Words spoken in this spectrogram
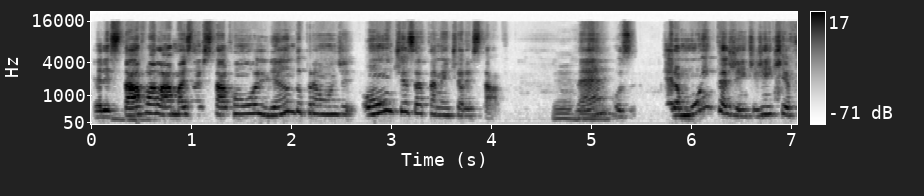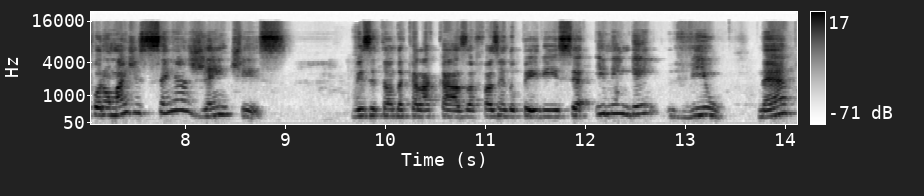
Ela estava lá, mas não estavam olhando para onde, onde exatamente ela estava. Uhum. Né? Os, era muita gente, gente, foram mais de 100 agentes visitando aquela casa, fazendo perícia, e ninguém viu né?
